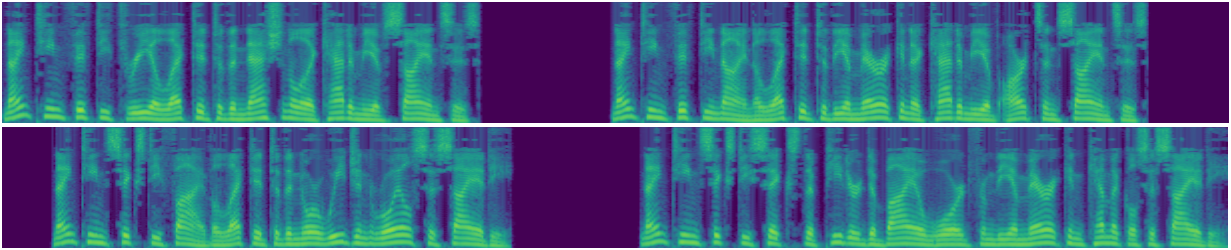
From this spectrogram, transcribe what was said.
1953 elected to the National Academy of Sciences. 1959 elected to the American Academy of Arts and Sciences 1965 elected to the Norwegian Royal Society. 1966 the Peter Debye Award from the American Chemical Society.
